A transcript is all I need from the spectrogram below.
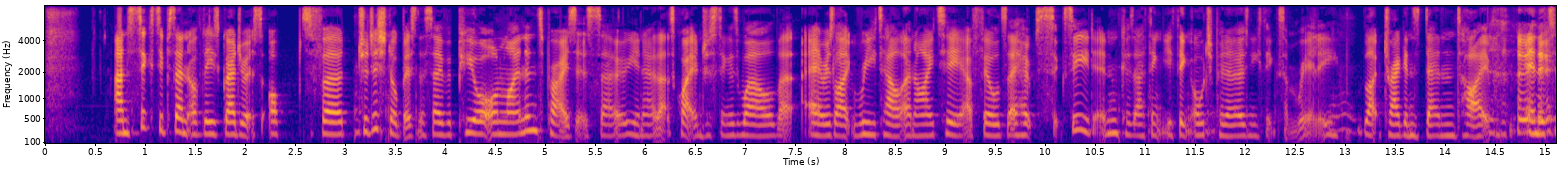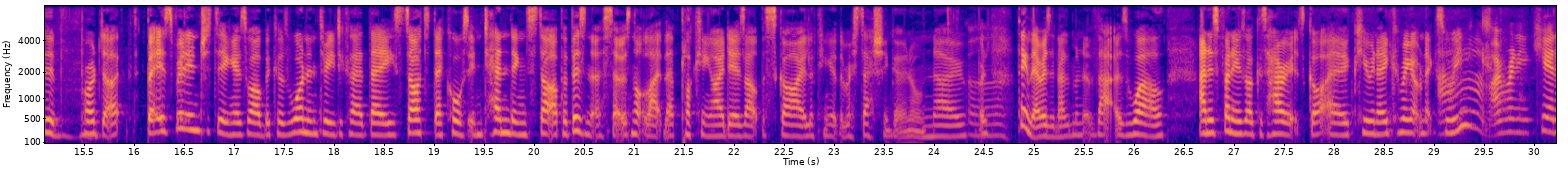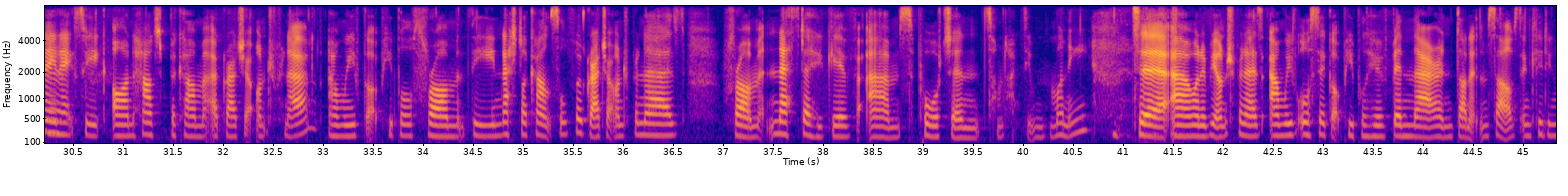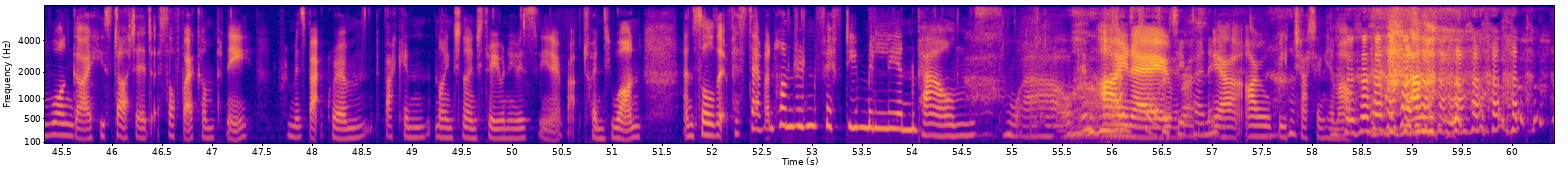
And 60% of these graduates opt for traditional business over pure online enterprises. So, you know, that's quite interesting as well that areas like retail and IT are fields they hope to succeed in because I think you think entrepreneurs and you think some really like Dragon's Den type innovative product. But it's really interesting as well because one in three declared they started their course intending to start up a business. So it's not like they're plucking ideas out the sky, looking at the recession going, oh no. Uh. But I think there is an element of that as well. And it's funny as well because Harriet's got a Q&A coming up next ah, week. I'm running a Q&A yeah. next next week on how to become a graduate entrepreneur. And we've got people from the National Council for Graduate Entrepreneurs, from Nesta, who give um, support and sometimes even money to uh, want to be entrepreneurs. And we've also got people who have been there and done it themselves, including one guy who started a software company from his back room back in 1993 when he was, you know, about 21 and sold it for 750 million pounds. Wow. I know. Yeah, I will be chatting him up.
